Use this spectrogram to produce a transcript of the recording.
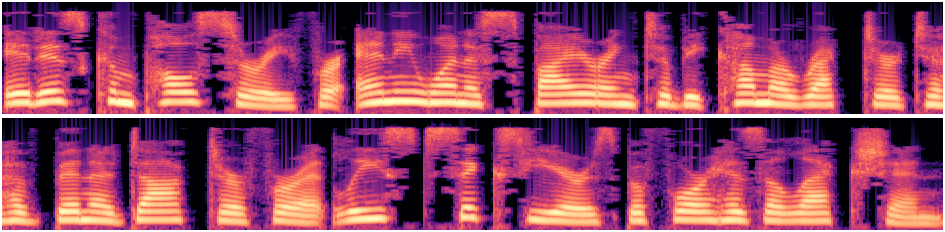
It is compulsory for anyone aspiring to become a rector to have been a doctor for at least six years before his election,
